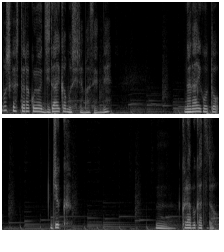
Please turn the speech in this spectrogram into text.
もしかしたらこれは時代かもしれませんね。習い事、塾、うん、クラブ活動、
